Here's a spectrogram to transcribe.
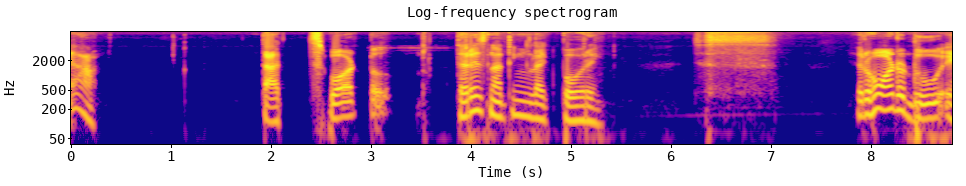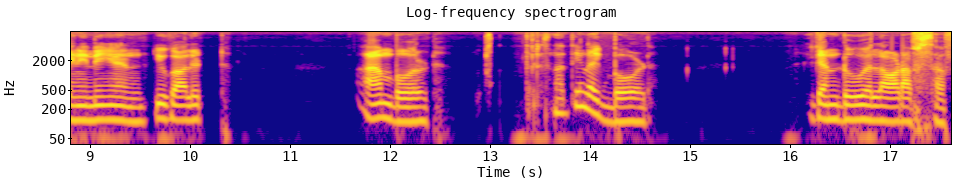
yeah that's what there is nothing like boring just you don't want to do anything and you call it i'm bored there is nothing like bored you can do a lot of stuff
